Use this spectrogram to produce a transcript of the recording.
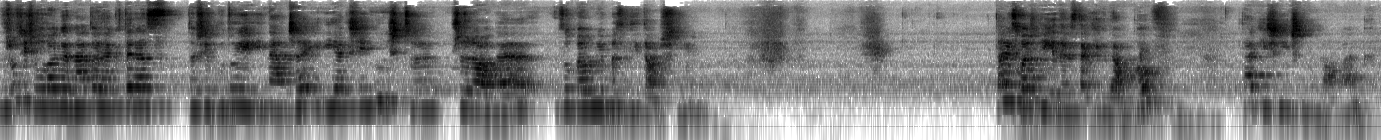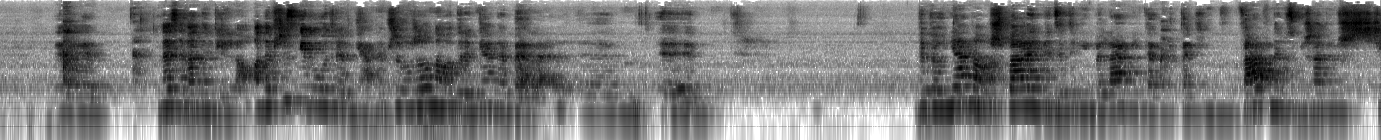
zwrócić uwagę na to, jak teraz to się buduje inaczej i jak się niszczy przyrodę zupełnie bezlitośnie. To jest właśnie jeden z takich domków. Taki śliczny domek. Yy, nazywane willą. One wszystkie były drewniane, przewożono drewniane bele. Wypełniano szpary między tymi belami tak, takim wapnem zmieszanym z.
